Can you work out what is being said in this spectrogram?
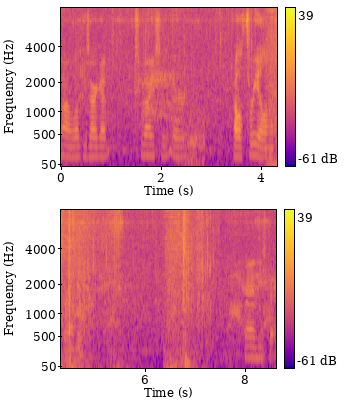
Oh look, he's already got two ices, or all three elements around him. And he's dead.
